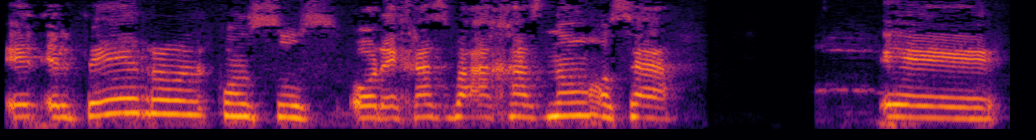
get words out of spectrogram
el, perro con sus orejas bajas, ¿no? O sea, eh,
